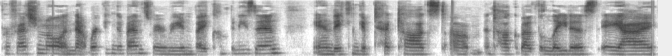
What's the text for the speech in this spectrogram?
professional and networking events where we invite companies in and they can give tech talks um, and talk about the latest AI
